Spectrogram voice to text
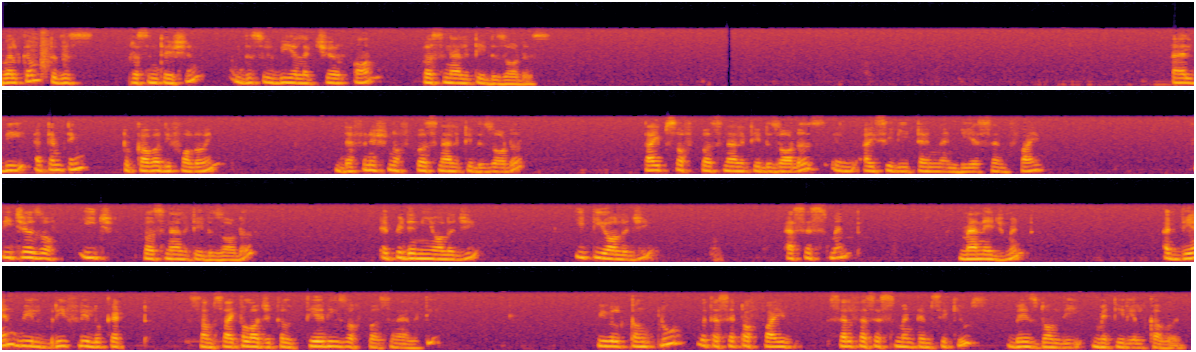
Welcome to this presentation. This will be a lecture on personality disorders. I'll be attempting to cover the following. Definition of personality disorder, types of personality disorders in ICD-10 and DSM-5, features of each personality disorder, epidemiology, etiology, assessment, management. At the end, we'll briefly look at some psychological theories of personality. We will conclude with a set of five self-assessment MCQs based on the material covered.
